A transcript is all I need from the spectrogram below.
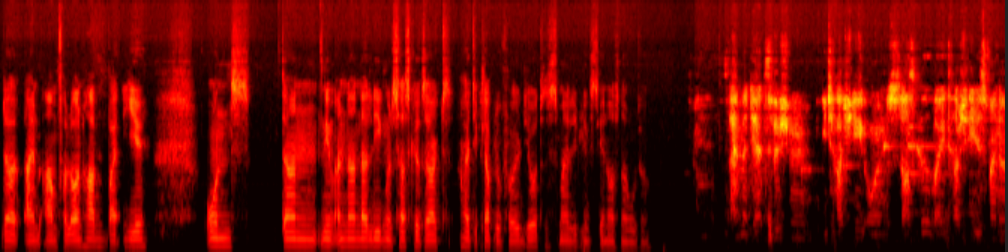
da einen Arm verloren haben, bei je. Und dann nebeneinander liegen und Sasuke sagt, halt die Klappe, du Vollidiot. Das ist meine Lieblingsszene aus Naruto. Einmal der zwischen Itachi und Sasuke, weil Itachi ist meine,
